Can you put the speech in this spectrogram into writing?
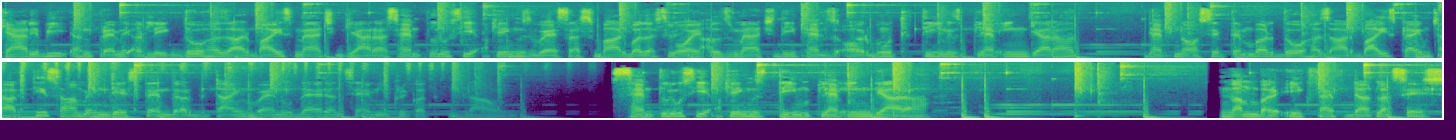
Caribbean premier league 2022 match 11 saint Lucia kings versus Barbados royals match the teams और बोथ टीम्स प्लेइंग 11 9 सितंबर 2022 time 4:30 am Indian Standard Time venue Daren Sammy cricket ground saint Lucia kings team playing 11 number 1 Faf du Plessis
